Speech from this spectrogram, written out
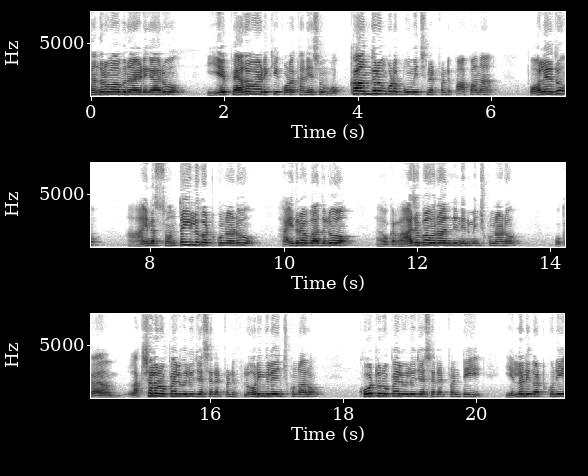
చంద్రబాబు నాయుడు గారు ఏ పేదవాడికి కూడా కనీసం ఒక్క అంగుళం కూడా భూమి ఇచ్చినటువంటి పాపాన పోలేదు. ఆయన సొంత ఇల్లు కట్టుకున్నాడు. హైదరాబాదులో ఒక రాజభవనాన్ని నిర్మించుకున్నాడు. ఒక లక్షల రూపాయలు విలువ చేసేటటువంటి ఫ్లోరింగ్లు వేయించుకున్నారు. కోట్ల రూపాయలు విలువ చేసేటటువంటి ఇళ్ళని కట్టుకుని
